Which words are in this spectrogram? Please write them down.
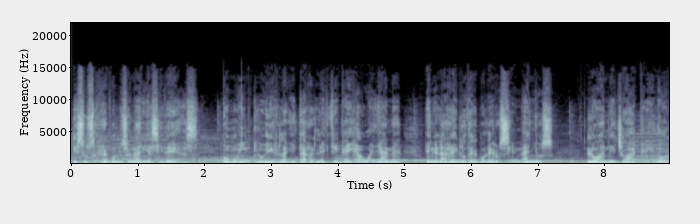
y sus revolucionarias ideas, como incluir la guitarra eléctrica y hawaiana en el arreglo del bolero 100 años, lo han hecho acreedor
